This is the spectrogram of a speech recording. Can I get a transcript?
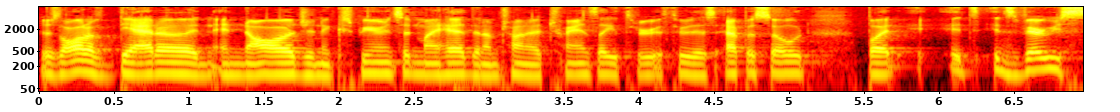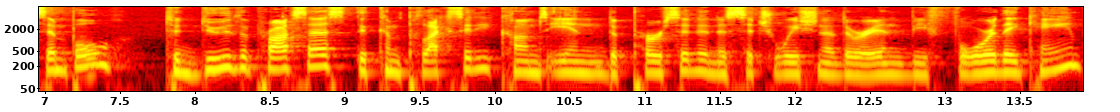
There's a lot of data and, and knowledge and experience in my head that I'm trying to translate through through this episode. But it's it's very simple to do the process, the complexity comes in the person in the situation that they were in before they came.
